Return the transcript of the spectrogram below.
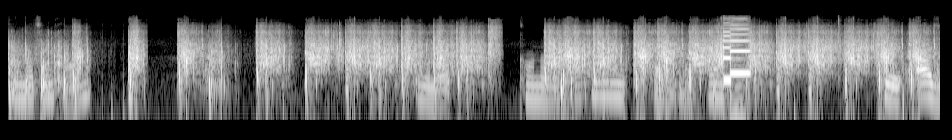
geh mal zum Kran. Man da, kann man da was machen? Okay, also.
